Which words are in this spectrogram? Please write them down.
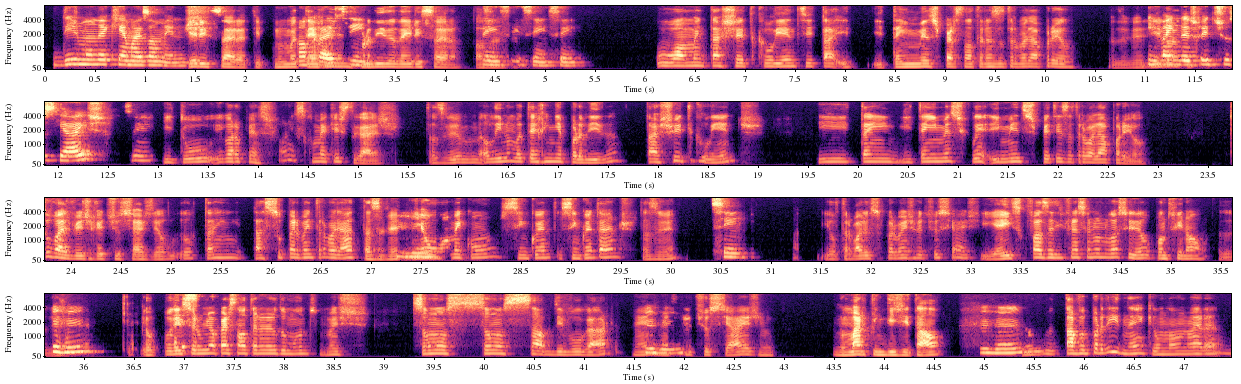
Diz-me onde é que é mais ou menos. Ericeira, tipo, numa Ok, terrinha sim. perdida da Ericeira, estás a Sim, ver? sim, sim, sim. O homem está cheio de clientes e, tá, e, e tem imensos personal trainers a trabalhar para ele. Estás a ver? E E vem agora, das redes sociais? sim, e tu e agora pensas, "Olha, isso como é que este gajo, estás a ver? Ali numa terrinha perdida, está cheio de clientes e tem, e tem imensos, imensos PTs a trabalhar para ele. Tu vais ver as redes sociais dele, ele tem, está super bem trabalhado, estás a ver? E é um Uhum. homem com cinquenta cinquenta anos, estás a ver? Sim. E ele trabalha super bem as redes sociais. E é isso que faz a diferença no negócio dele, ponto final, estás a ver? Uhum. Ele podia ser o melhor personal trainer do mundo, mas se ele não, se ele não se sabe divulgar, né, nas Uhum. redes sociais, no, no marketing digital, Uhum. estava perdido, né? Aquilo não, não era.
